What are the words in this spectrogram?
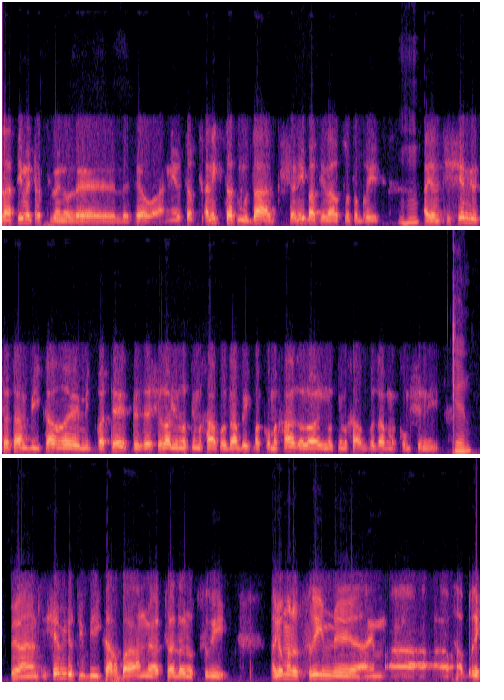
להתאים את עצמנו לזהו. אני, יותר, אני קצת מודאג, כשאני באתי הברית, mm-hmm. האנטישמיות הייתה בעיקר uh, מתבטאת בזה שלא היו נותנים לך עבודה במקום אחד, או לא היו נותנים לך עבודה במקום שני. כן. והאנטישמיות היא בעיקר באה מהצד הנוצרי. היום הנוצרים הם הברית,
